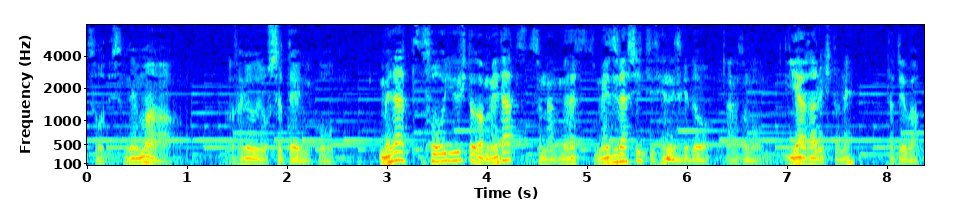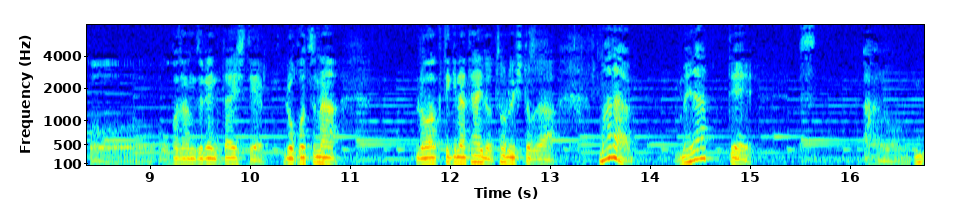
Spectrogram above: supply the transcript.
そうですね。まあ先ほどおっしゃったようにこう目立つそういう人が目立つその目立つ珍しいって変ですけど、あのその嫌がる人ね。例えばこうお子さん連れに対して露骨な露悪的な態度を取る人がまだ目立ってすあの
